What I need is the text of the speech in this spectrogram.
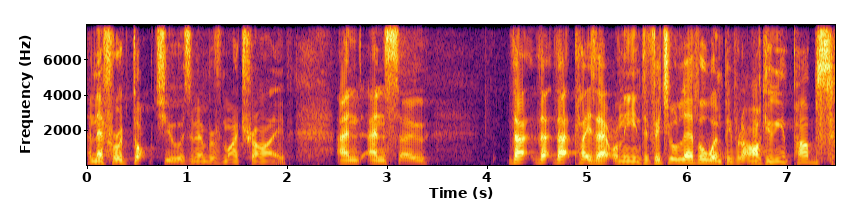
and therefore adopt you as a member of my tribe, and and so. That, that, that plays out on the individual level when people are arguing in pubs.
